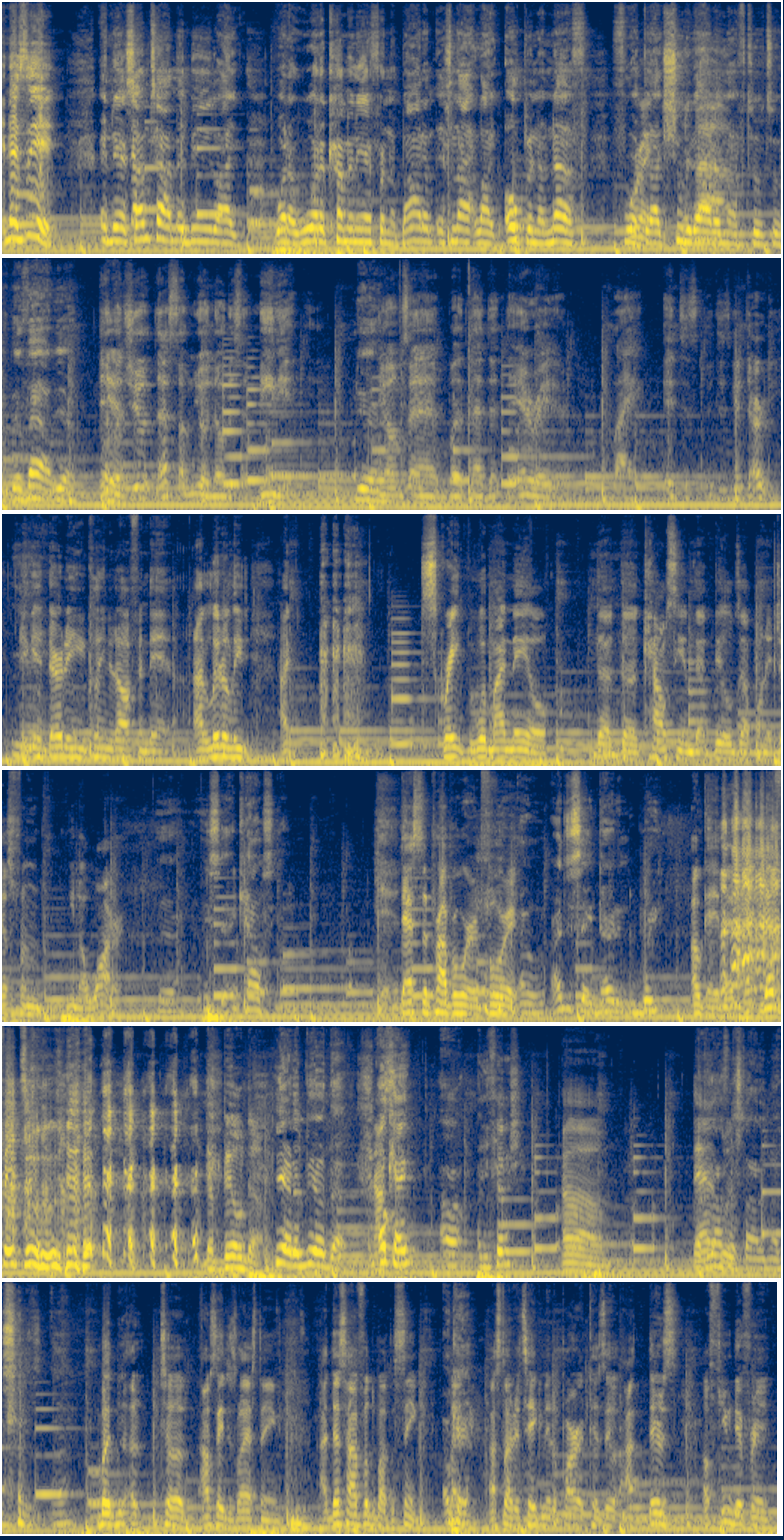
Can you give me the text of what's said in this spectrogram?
and that's it. And then sometimes it be like where the water coming in from the bottom, it's not like open enough for it to like shoot it out enough to to the valve. Yeah, Yeah, Yeah. but you that's something you'll notice immediately. yeah. You know what I'm saying? But that the, the aerator, You get dirty, you clean it off, and then I literally I scraped with my nail the the calcium that builds up on it just from you know water. yeah. You said calcium. Yeah. That's the proper word for it. Oh, I just say dirt and debris. Okay, that, that, too. the buildup. Yeah, the build up. Okay, uh, are you finished? Um, that was was, started my sentence. Uh, but uh, to I'll say this last thing. I, that's how I felt about the sink. Like, Okay. I started taking it apart because there's a few different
